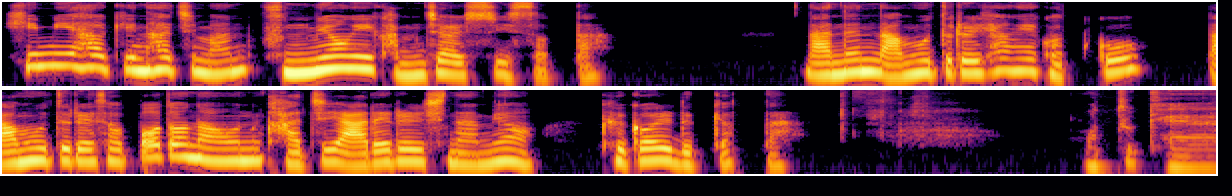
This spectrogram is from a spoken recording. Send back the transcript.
희미하긴 하지만 분명히 감지할 수 있었다. 나는 나무들을 향해 걷고 나무들에서 뻗어나온 가지 아래를 지나며 그걸 느꼈다. 어떡해.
